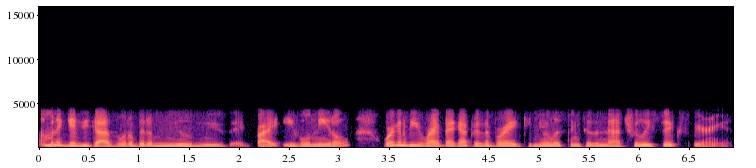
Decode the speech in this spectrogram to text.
I'm going to give you guys a little bit of mood music by Evil Needle. We're going to be right back after the break, and you're listening to the Naturalista Experience.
